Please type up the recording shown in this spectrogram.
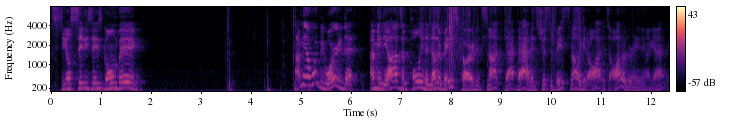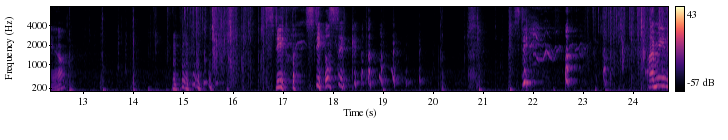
Steel City says going big. I mean, I wouldn't be worried that. I mean, the odds of pulling another base card, it's not that bad. It's just a base. It's not like it it's autoed or anything like that, you know? Steel, Steel City. Steel. I mean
